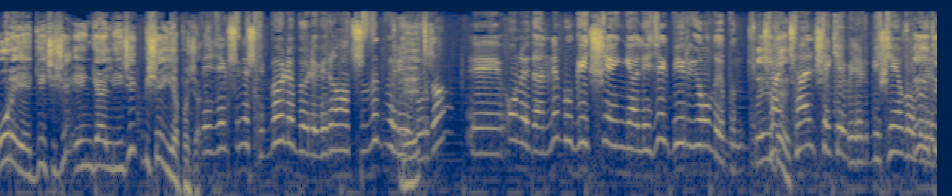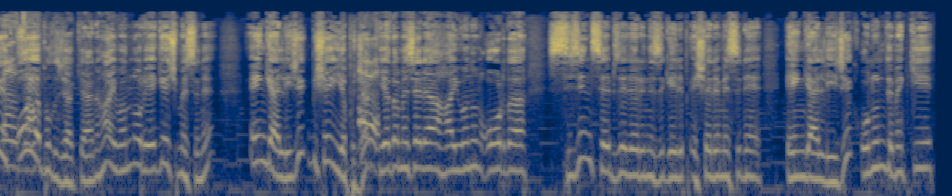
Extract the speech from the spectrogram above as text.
oraya geçişi engelleyecek bir şey yapacak. Diyeceksiniz ki böyle böyle bir rahatsızlık veriyor Evet. burada. Ee, o nedenle bu geçişi engelleyecek bir yol yapın. Evet, tel, tel çekebilir bir şey yapabilir Evet evet benzer. o yapılacak yani hayvanın oraya geçmesini engelleyecek bir şey yapacak. Evet. Ya da mesela hayvanın orada sizin sebzelerinizi gelip eşelemesini engelleyecek. Onun demek ki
